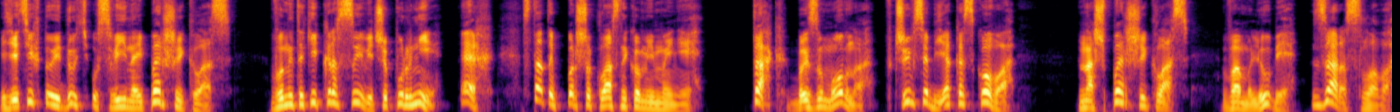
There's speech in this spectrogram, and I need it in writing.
є ті, хто йдуть у свій найперший клас. Вони такі красиві, чепурні. Ех, стати б першокласником і мені. Так, безумовно, вчився б я казково. Наш перший клас. Вам любі зараз слово.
